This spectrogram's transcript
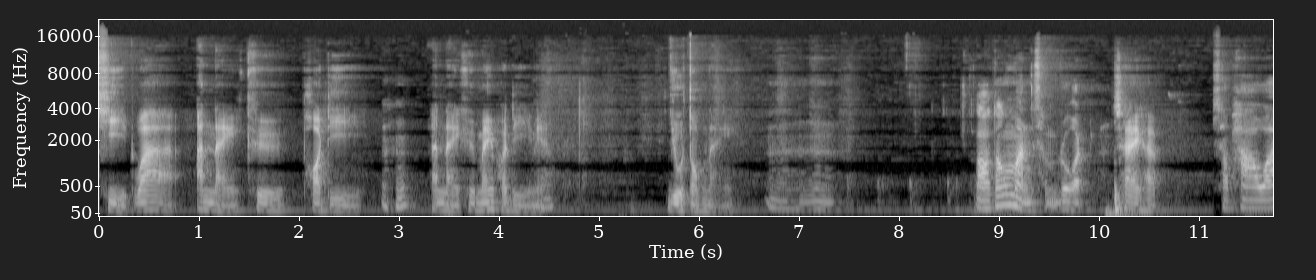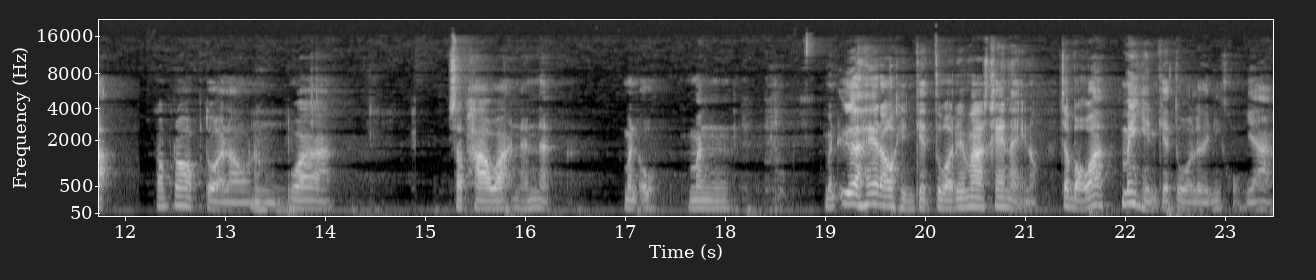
ขีดว่าอันไหนคือพอดีอือฮึอันไหนคือไม่พอดีเนี่ย อยู่ตรงไหนอืมเราต้องหมั่นสำรวจ ใช่ครับ สภาวะ รอบๆตัวเราเนอะอืมว่าสภาวะนั้นน่ะ มันอกมัน มันเอื้อให้เราเห็นแก่ตัวได้มากแค่ไหนเนาะจะบอกว่าไม่เห็นแก่ตัวเลยนี่คงยาก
